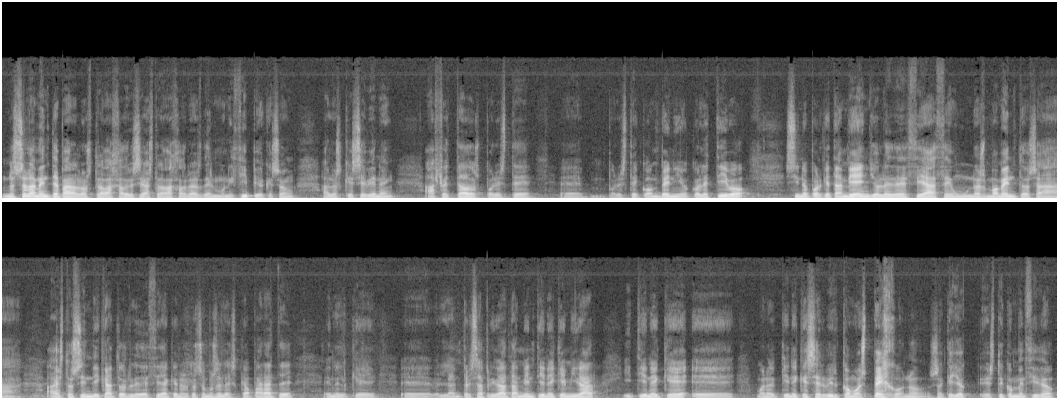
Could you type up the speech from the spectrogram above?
no solamente para los trabajadores y las trabajadoras del municipio, que son a los que se vienen afectados por este, eh, por este convenio colectivo, sino porque también yo le decía hace unos momentos a, estos sindicatos, le decía que nosotros somos el escaparate en el que eh, la empresa privada también tiene que mirar y tiene que, eh, bueno, tiene que servir como espejo, ¿no? O sea que yo estoy convencido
